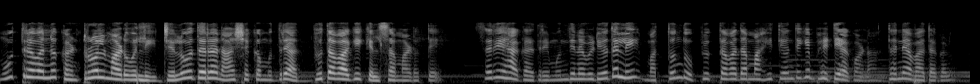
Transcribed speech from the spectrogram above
ಮೂತ್ರವನ್ನು ಕಂಟ್ರೋಲ್ ಮಾಡುವಲ್ಲಿ ಜಲೋದರ ನಾಶಕ ಮುದ್ರೆ ಅದ್ಭುತವಾಗಿ ಕೆಲಸ ಮಾಡುತ್ತೆ. ಸರಿ, ಹಾಗಾದ್ರೆ ಮುಂದಿನ ವಿಡಿಯೋದಲ್ಲಿ ಮತ್ತೊಂದು ಉಪಯುಕ್ತವಾದ ಮಾಹಿತಿಯೊಂದಿಗೆ ಭೇಟಿಯಾಗೋಣ. ಧನ್ಯವಾದಗಳು.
